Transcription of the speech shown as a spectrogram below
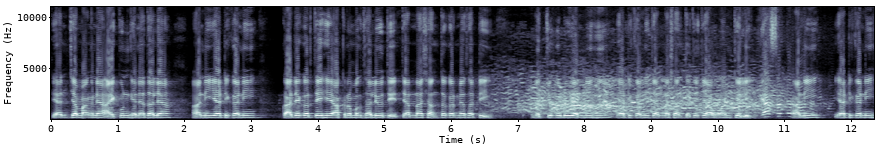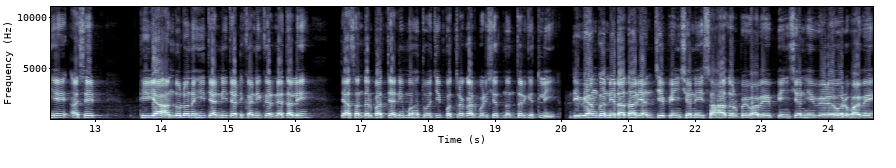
त्यांच्या मागण्या ऐकून घेण्यात आल्या. आणि या ठिकाणी कार्यकर्ते हे आक्रमक झाले होते. त्यांना शांत करण्यासाठी बच्चू कडू यांनीही या ठिकाणी त्यांना शांततेचे आवाहन केले. आणि या ठिकाणी हे असे ठिय्या आंदोलनही त्यांनी त्या ठिकाणी करण्यात आले. त्या संदर्भात त्यांनी महत्त्वाची पत्रकार परिषद नंतर घेतली. दिव्यांग निराधार यांचे पेन्शन हे सहा हजार रुपये व्हावे पेन्शन हे वेळेवर व्हावे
